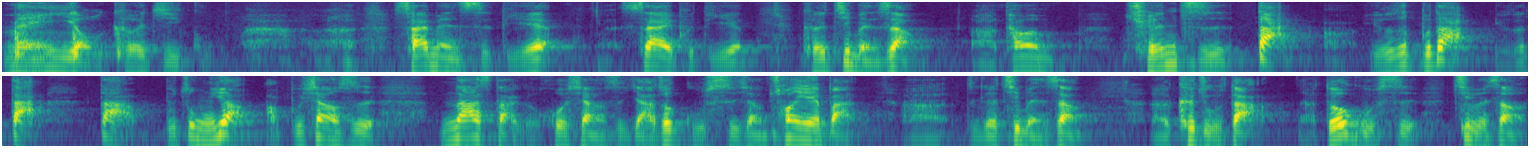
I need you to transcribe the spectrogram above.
没有科技股啊，Siemens 跌，赛普跌，可是基本上啊，他们全值大，有的不大，有的大，大不重要啊，不像是纳斯达克或像是亚洲股市，像创业板啊，这个基本上呃科技股大啊，德国股市基本上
